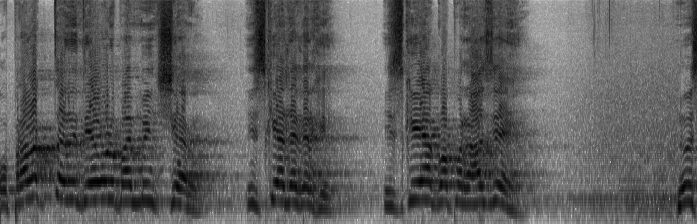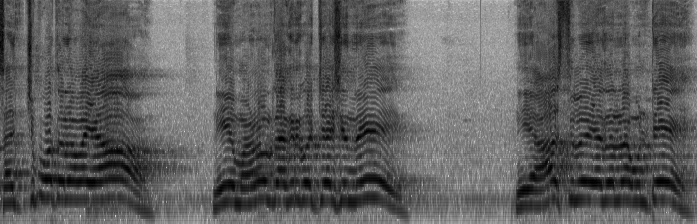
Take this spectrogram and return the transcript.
ఓ ప్రవక్తని దేవుడు పంపించారు. ఇస్కియా దగ్గరికి. ఇస్కియా గొప్ప రాజే. నువ్వు చచ్చిపోతున్నావయ్యా. నీ మరణం దగ్గరికి వచ్చేసింది. నీ ఆస్తులు ఏదన్నా ఉంటే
